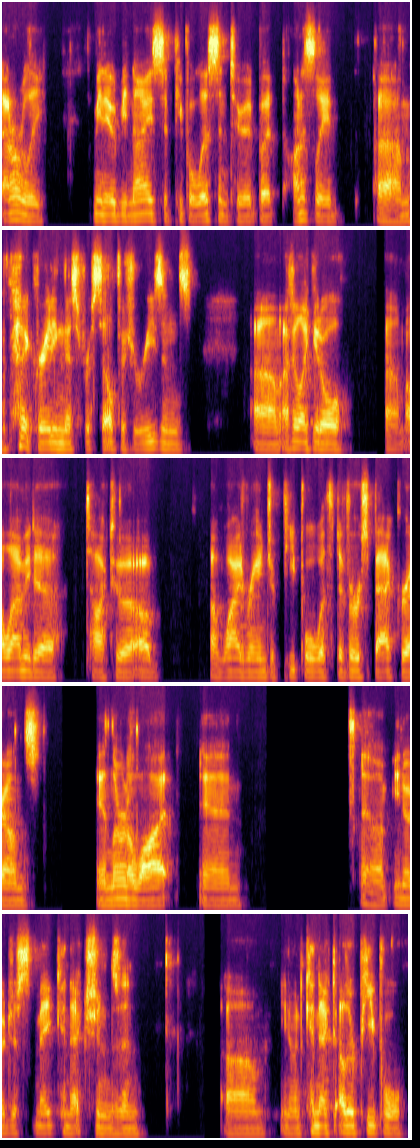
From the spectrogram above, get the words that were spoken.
i don't really i mean it would be nice if people listen to it but honestly um, i'm kind of creating this for selfish reasons. Um, i feel like it'll um, allow me to talk to a, a wide range of people with diverse backgrounds and learn a lot and um, you know just make connections and um, you know, and connect other people.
